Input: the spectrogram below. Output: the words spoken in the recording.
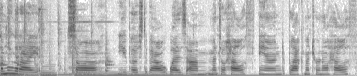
Something that I saw you post about was um, mental health and black maternal health.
